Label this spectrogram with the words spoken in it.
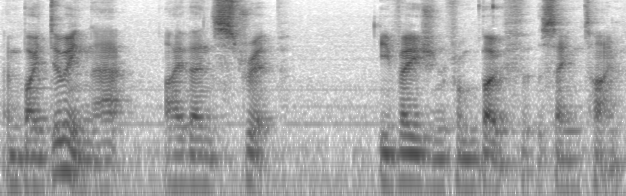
And by doing that, I then strip evasion from both at the same time.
